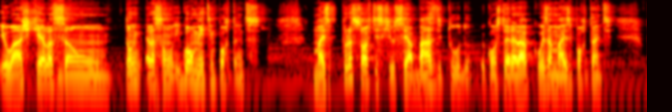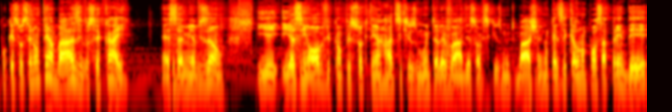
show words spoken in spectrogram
eu acho que elas são tão, elas são igualmente importantes. Mas por a soft skill ser a base de tudo, eu considero ela a coisa mais importante. Porque se você não tem a base, você cai. Essa é a minha visão. E, e assim, óbvio que uma pessoa que tem a hard skills muito elevada e soft skills muito baixa, não quer dizer que ela não possa aprender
